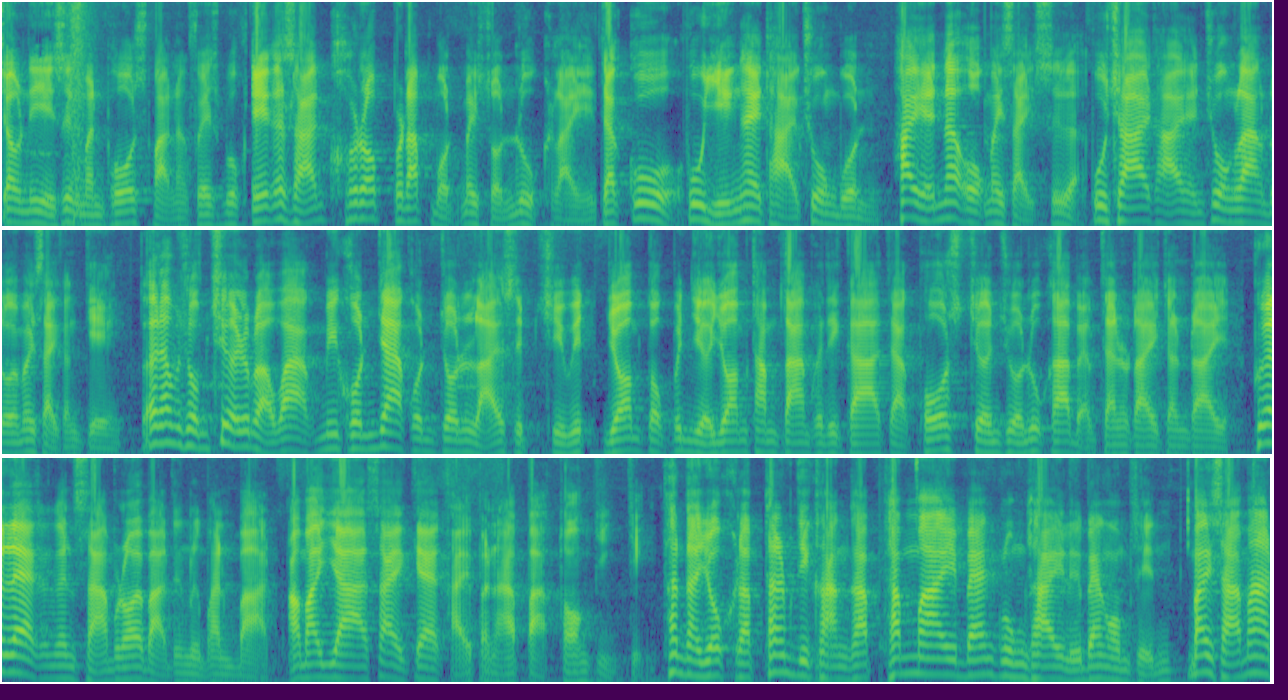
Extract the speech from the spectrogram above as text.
เจ้าหนี้ซึ่งมันโพสต์ผ่านทาง Facebook เอกสารครบรับหมดไม่สนลูกใคร จะกู้ผู้หญิงให้ถ่ายช่วงบน ให้เห็นหน้าอกไม่ใส่เสื้อ ผู้ชายถ่ายเห็นช่วงล่างโดยไม่ใส่กางเกง แล้วท่านผู้ชมเชื่อหรือเปล่าว่า มีคนยากคนจนหลายสิบชีวิต ยอมตกเป็นเหยื่อยอมทำตามกติกา จากโพสต์เชิญชวนลูกค้าแบบจันไรจันไร เพื่อแลกกับเงิน 300 บาทถึง 1,000 บาท เอามายาไส้แก้ไขปัญหาปากท้องจริง ๆ ท่านนายกครับท่านรัฐมนตรีคลังครับทำไมแบงก์กรุงไทยหรือแบงก์อมสินไม่สามารถ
